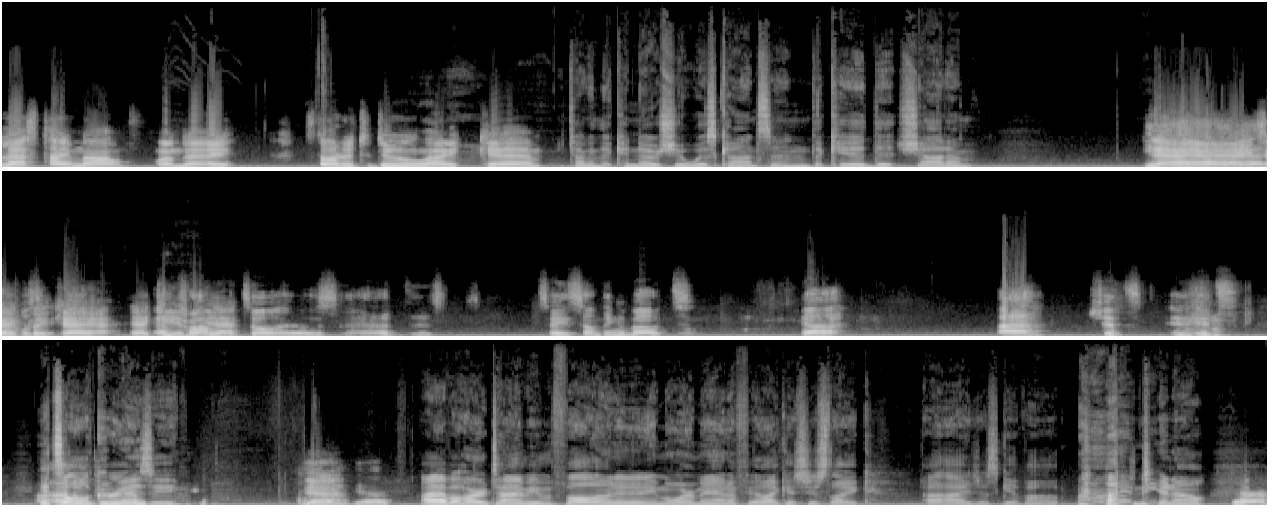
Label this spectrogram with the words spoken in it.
last time? Now when they started to do like um, You talking the Kenosha, Wisconsin, the kid that shot him? yeah, yeah, that was exactly. a kid. Yeah, yeah, yeah, And Trump yeah. to- uh, had to say something about, yeah, ah, shit. It, it's It's I all crazy. Yeah, yeah. I have a hard time even following it anymore, man. I feel like it's just like I I just give up. you know, Yeah.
